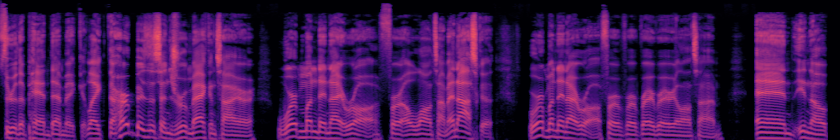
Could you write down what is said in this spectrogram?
through the pandemic. Like the Hurt Business and Drew McIntyre were Monday Night Raw for a long time, and Oscar were Monday Night Raw for for a very very long time. And you know,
